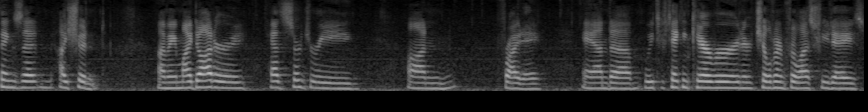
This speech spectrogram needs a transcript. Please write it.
things that I shouldn't. I mean, my daughter had surgery on Friday, and uh, we've taken care of her and her children for the last few days.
